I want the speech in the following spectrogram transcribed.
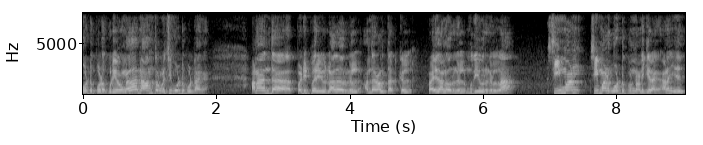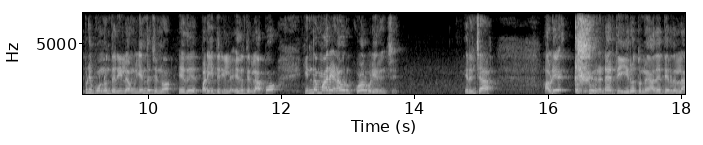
ஓட்டு போடக்கூடியவங்க தான் நாம் தமிழ் வச்சு ஓட்டு போட்டாங்க. ஆனால் இந்த படிப்பறிவு இல்லாதவர்கள் அந்த காலத்து ஆட்கள் வயதானவர்கள் முதியவர்கள்லாம் சீமான் சீமான் ஓட்டு போடணும்னு நினைக்கிறாங்க. ஆனால் எப்படி போகணும்னு தெரியல. அவங்களுக்கு எந்த சின்னம் எது படிக்க தெரியல எதுவும் தெரியல. அப்போது இந்த மாதிரியான ஒரு குளறுபடி இருந்துச்சு. இருந்துச்சா? அப்படியே ரெண்டாயிரத்தி இருபத்தொன்று அதே தேர்தலில்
